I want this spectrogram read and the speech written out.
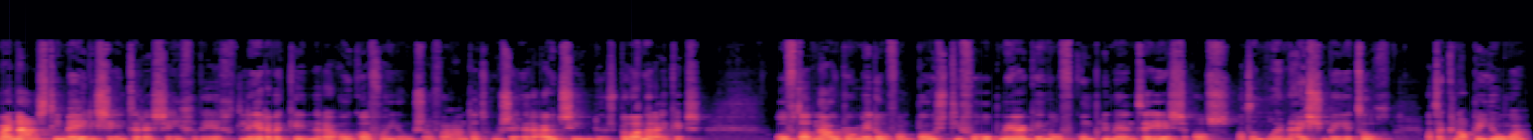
Maar naast die medische interesse in gewicht leren we kinderen ook al van jongs af aan dat hoe ze eruit zien dus belangrijk is. Of dat nou door middel van positieve opmerkingen of complimenten is, als wat een mooi meisje ben je toch, wat een knappe jongen,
